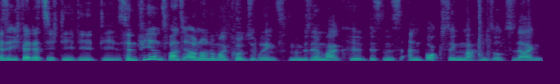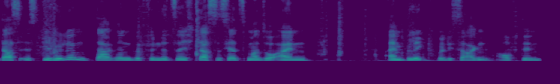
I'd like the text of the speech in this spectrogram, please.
also ich werde jetzt nicht die, die, die, es sind 24, auch noch nur mal kurz übrigens. Wir müssen ja mal das Unboxing machen sozusagen. Das ist die Hülle, darin befindet sich, das ist jetzt mal so ein, ein Blick, würde ich sagen, auf, den,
